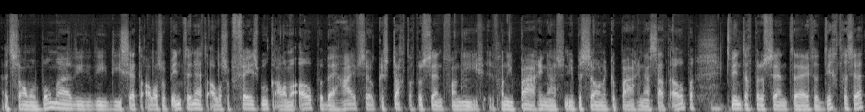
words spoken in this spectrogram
het zal me bommen. Die, die, die zetten alles op internet, alles op Facebook, allemaal open. Bij Hives ook is 80% van die, van die pagina's, van die persoonlijke pagina's staat open. 20% heeft het dichtgezet.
